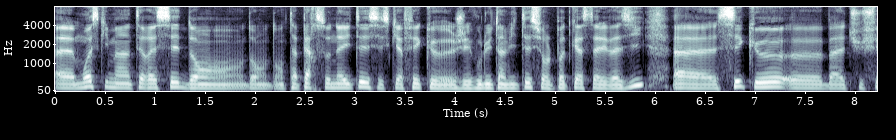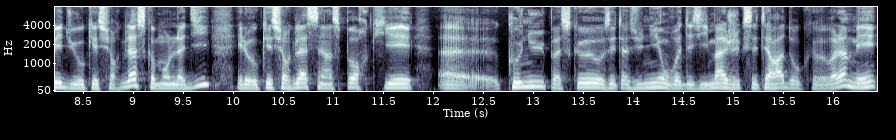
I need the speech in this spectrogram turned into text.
euh, moi ce qui m'a intéressé dans, dans, ta personnalité, c'est ce qui a fait que j'ai voulu t'inviter sur le podcast Allez Vas-y, euh, c'est que bah, tu fais du hockey sur glace, comme on l'a dit, et le hockey sur glace c'est un sport qui est connu parce que aux États-Unis on voit des images, etc. Donc voilà, mais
